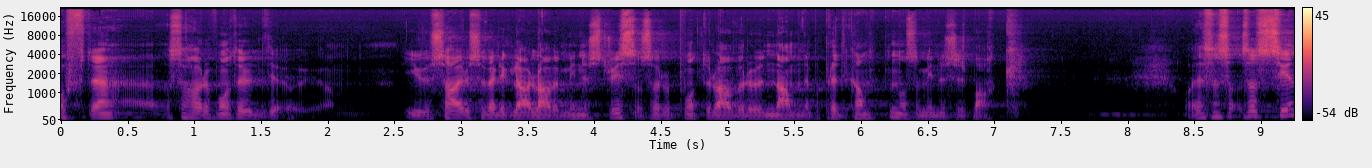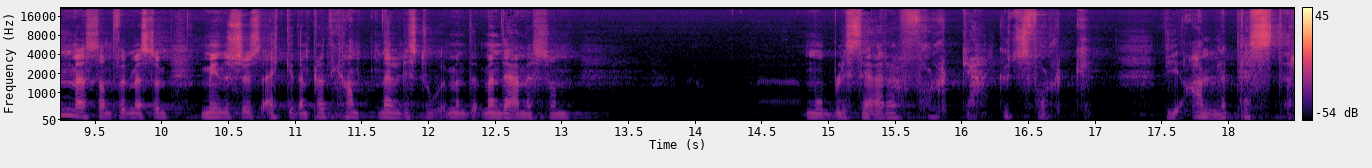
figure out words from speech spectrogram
Ofte så har du på en måte I USA er du så veldig glad i å lage ministries, og så på en måte lager du navnet på predikanten og så ministries bak. Og det er så, så synd med samfunnet. Mest som ministries er ikke den predikanten eller de store, men det, men det er mest som mobilisere folket, Guds folk. Vi er alle prester.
